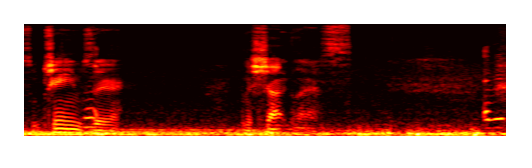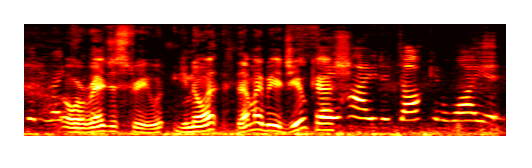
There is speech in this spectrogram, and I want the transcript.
some change Look. there and a shot glass. Everybody Oh, a registry. You know what? That might be a Say geocache. hi to Doc and Wyatt.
